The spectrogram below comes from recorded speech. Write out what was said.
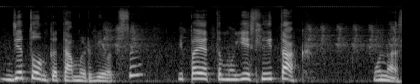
где тонко, там и рвется. И поэтому, если и так у нас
